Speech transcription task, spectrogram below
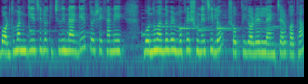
বর্ধমান গিয়েছিল কিছুদিন আগে, তো সেখানে বন্ধুবান্ধবের মুখে শুনেছিল শক্তিগড়ের ল্যাংচার কথা।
